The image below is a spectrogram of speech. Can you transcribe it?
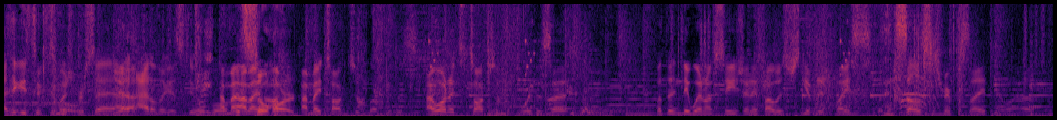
I think he took too much percent. yeah. I, I don't think it's doable. I might, It's I might, so I- hard. I, might talk to him after this. I wanted to talk to him before the set, but then they went on stage, and if I was just giving advice, then Celis just right beside. I'm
